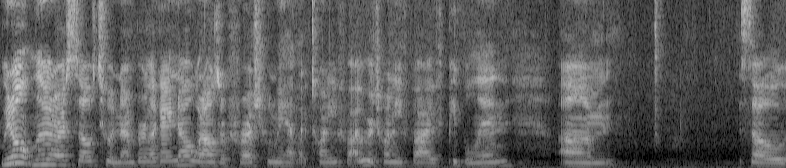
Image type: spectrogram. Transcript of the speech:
we don't limit ourselves to a number. Like I know when I was a freshman, we had like twenty five. We were twenty five people in. Um, so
